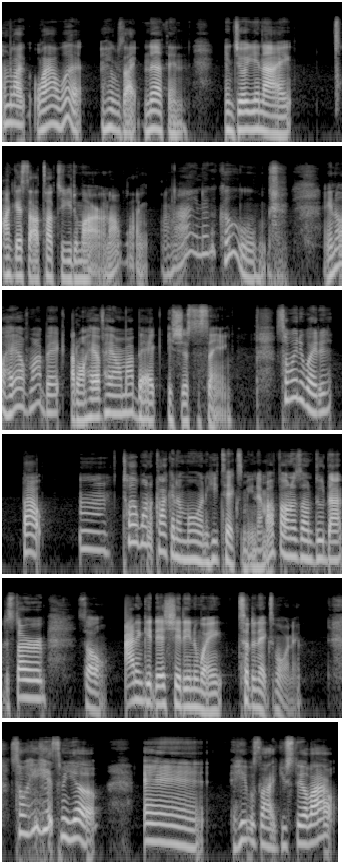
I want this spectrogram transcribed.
I'm like, wow, what? And he was like, nothing. Enjoy your night. I guess I'll talk to you tomorrow. And I was like, all right, nigga, cool. Ain't no hair on my back. I don't have hair on my back. It's just a saying. So anyway, about mm, 12, 1 o'clock in the morning, he texts me. Now, my phone is on Do Not Disturb. So I didn't get that shit anyway till the next morning. So he hits me up and he was like, You still out?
